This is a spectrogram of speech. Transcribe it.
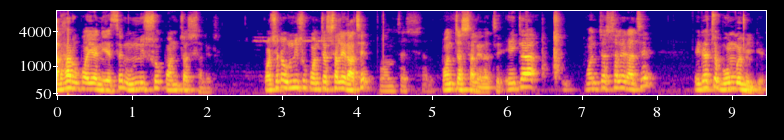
আধার উপায়া নিয়ে এসেছেন উনিশশো পঞ্চাশ সালের। পয়সাটা উনিশশো পঞ্চাশ সালের আছে। পঞ্চাশ সাল। পঞ্চাশ সালের আছে। এইটা পঞ্চাশ সালের আছে। এটা হচ্ছে বোম্বে মিন্টের।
